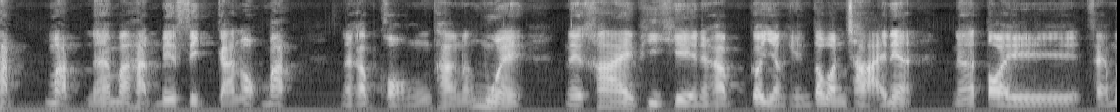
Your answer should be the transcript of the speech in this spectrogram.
หัดหมัดนะมาหัดเบสิกการออกหมัดนะครับของทางนักมวยในค่าย PK นะครับก็อย่างเห็นตะวันฉายเนี่ยนะต่อยแสงม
